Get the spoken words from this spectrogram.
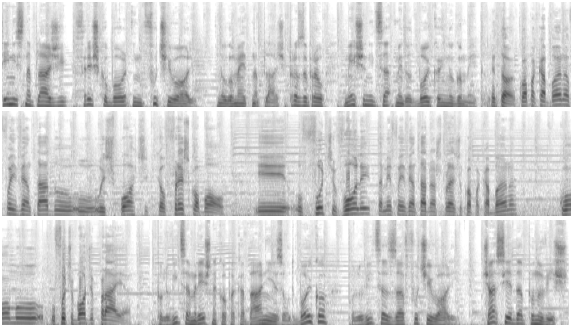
Tenis na plaži, freškobol in fučivoli, nogomet na plaži, pravzaprav mešanica med odbojko in nogometom. Então, em Copacabana foi inventado o, o esporte que é o frescobol. E o futevôlei também foi inventado nas praias de Copacabana, como o futebol de praia. Polovica mrež na Kopakabani je za odbojko, polovica za fučivoli. Čas je, da ponoviš.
